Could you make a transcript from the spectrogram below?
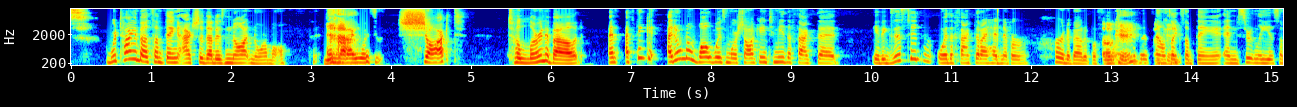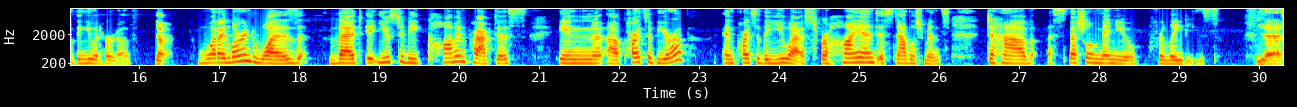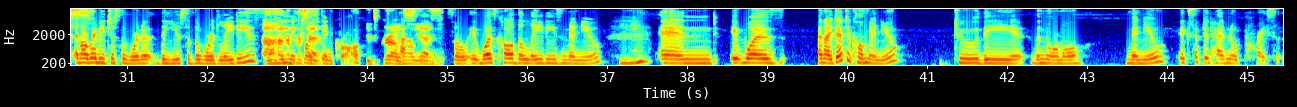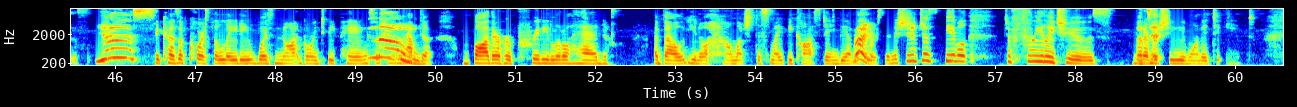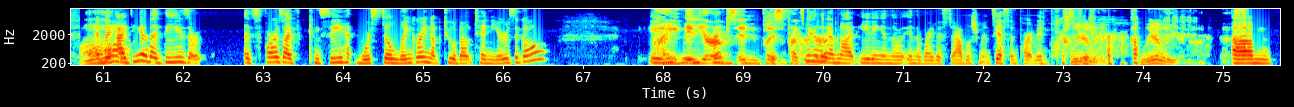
We're talking about something actually that is not normal Yeah. and that I was shocked to learn about. And I think I don't know what was more shocking to me the fact that it existed or the fact that I had never heard about it before. Okay, It sounds okay. like something, and certainly is something you had heard of. Yep. What I learned was that it used to be common practice in uh, parts of Europe and parts of the US for high end establishments to have a special menu for ladies. yes. And already just the word, the use of the word ladies A hundred makes my skin crawl. It's gross. Um, yes. So it was called the ladies menu, Mhm. and it was an identical menu to the the normal menu, except it had no prices Yes. because, of course, the lady was not going to be paying, so she didn't have to bother her pretty little head about you know how much this might be costing the other Right. person. She should just be able to freely choose whatever she wanted to eat. And the Uh-huh. idea that these are, as far as I can see, were still lingering up to about 10 years ago. Right, in Europe, in places, parts of clearly, Europe. I'm not eating in the in the right establishments. Yes, in part in parts Clearly, of Europe. clearly, you're not. Yes. Um,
